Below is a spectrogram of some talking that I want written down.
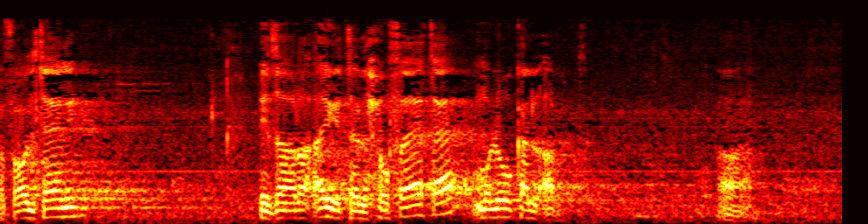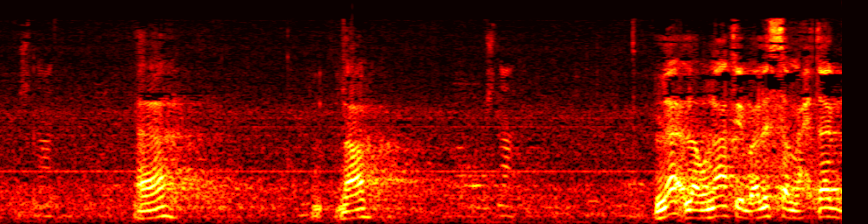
مفعول تاني إذا رأيت الحفاة ملوك الأرض. آه. آه. نعم مش نعم لا لو نعت يبقى لسه محتاج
